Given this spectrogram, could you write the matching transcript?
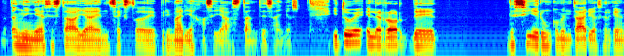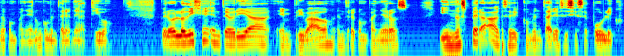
No tan niñez, estaba ya en sexto de primaria hace ya bastantes años. Y tuve el error de decir un comentario acerca de una compañera, un comentario negativo. Pero lo dije en teoría en privado, entre compañeros, y no esperaba que ese comentario se hiciese público.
